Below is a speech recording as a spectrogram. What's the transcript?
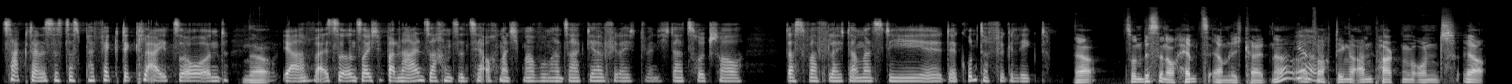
zack, dann ist es das perfekte Kleid so und ja, ja weißt du, und solche banalen Sachen sind es ja auch manchmal, wo man sagt, ja, vielleicht, wenn ich da zurückschaue, das war vielleicht damals die, der Grund dafür gelegt. Ja, so ein bisschen auch Hemdsärmlichkeit, ne? Ja. Einfach Dinge anpacken und ja.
